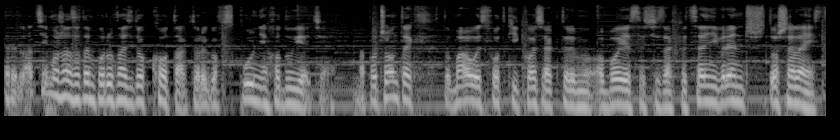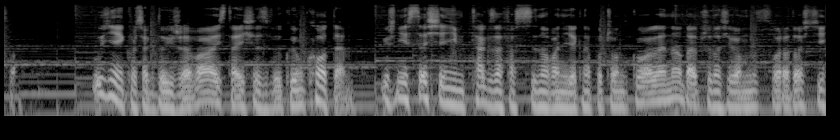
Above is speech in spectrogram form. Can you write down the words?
Relacje można zatem porównać do kota, którego wspólnie hodujecie. Na początek to mały, słodki kociak, którym oboje jesteście zachwyceni wręcz do szaleństwa. Później kociak dojrzewa i staje się zwykłym kotem. Już nie jesteście nim tak zafascynowani jak na początku, ale nadal przynosi wam mnóstwo radości.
